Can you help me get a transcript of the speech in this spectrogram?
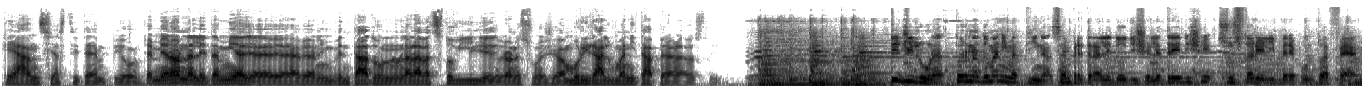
Che ansia sti tempi, oh. Cioè, mia nonna all'età mia eh, avevano inventato una lavastoviglie, però nessuno diceva morirà l'umanità per la lavastoviglie. TG Luna torna domani mattina, sempre tra le 12 e le 13, su storielibere.fm.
